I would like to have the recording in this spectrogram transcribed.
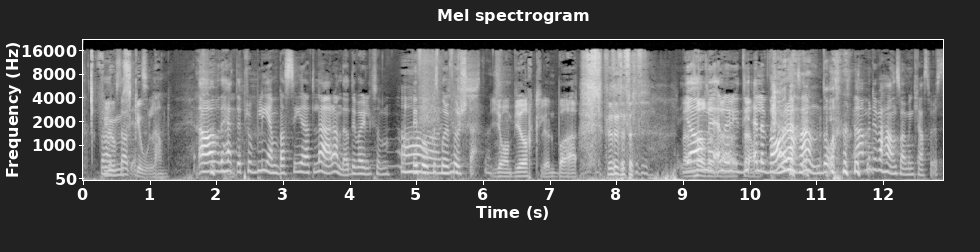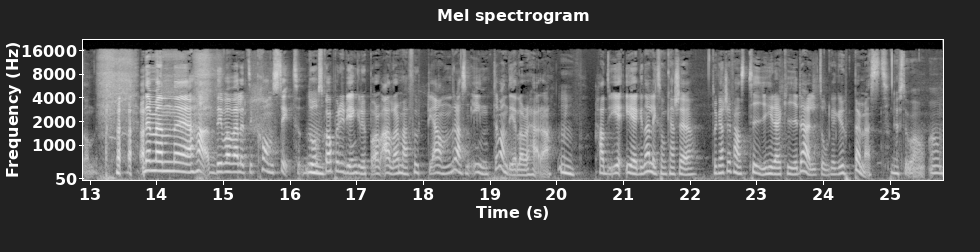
Flumskolan. Ja, det hette problembaserat lärande och det var ju liksom Ah, med fokus på det första. det. Jan Björklund bara... Ja, men, eller, eller Var var det han då? Ja, men det var han som var min klassföreståndare. Nej men eh, det var väldigt konstigt. Då Mm. skapade det en grupp av alla de här 40 andra som inte var en del av det här. Mm. Hade ju egna liksom kanske, då kanske det fanns tio hierarkier där, lite olika grupper mest. Just det, wow. Ja.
